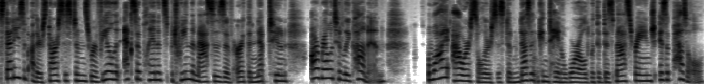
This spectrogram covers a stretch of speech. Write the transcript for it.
Studies of other star systems reveal that exoplanets between the masses of Earth and Neptune are relatively common. Why our solar system doesn't contain a world within this mass range is a puzzle.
